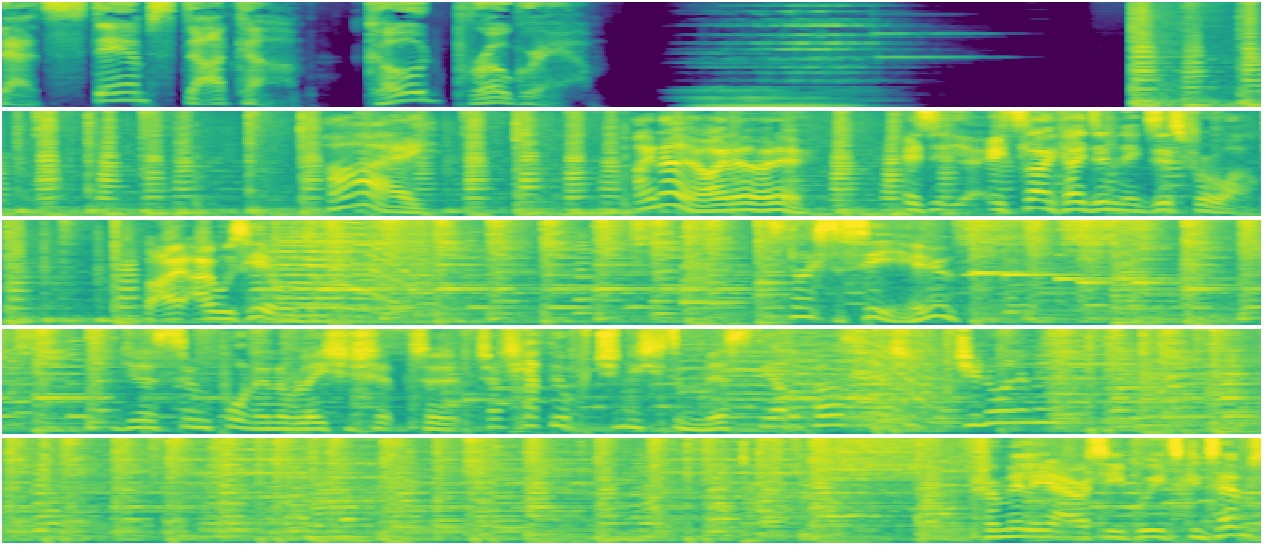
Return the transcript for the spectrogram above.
That's Stamps.com. Code PROGRAM. Hi. I know, I know, I know. It's it's like I didn't exist for a while, but I, I was here all time. It's nice to see you. You know, it's so important in a relationship to, to actually have the opportunity to miss the other person. Do you know what I mean? Familiarity breeds contempt.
